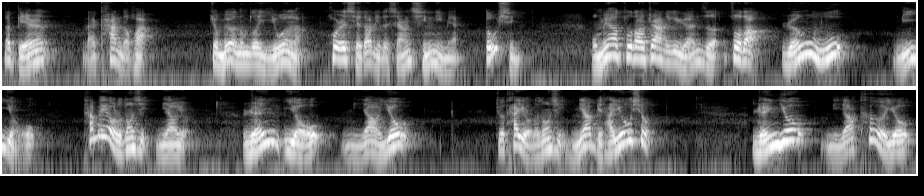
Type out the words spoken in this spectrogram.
那别人来看的话，就没有那么多疑问了，或者写到你的详情里面都行。我们要做到这样的一个原则，做到人无你有，他没有的东西你要有，人有你要优，就他有的东西你要比他优秀，人优你要特优，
